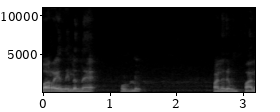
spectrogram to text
പറയുന്നില്ലെന്നേ ഉള്ളൂ. പലരും പല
